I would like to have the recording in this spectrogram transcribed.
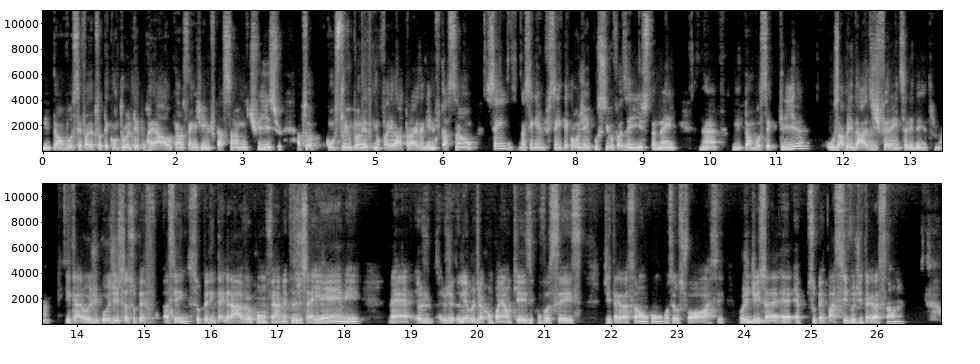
Então, você fazer a pessoa ter controle em tempo real, que é uma técnica de gamificação, é muito difícil. A pessoa construir um planeta, como eu falei lá atrás, na gamificação, sem, sem, sem tecnologia é impossível fazer isso também, né? Então, você cria usabilidades diferentes ali dentro, né? E, cara, hoje, hoje isso é super, assim, super integrável com ferramentas de CRM, né? Eu, eu, lembro de acompanhar um case com vocês de integração com, com Salesforce. Hoje em dia isso é, é, é super passível de integração, né?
